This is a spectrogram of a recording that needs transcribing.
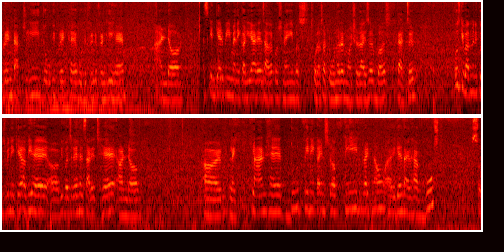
print actually जो भी प्रिंट है, वो डिफरेंट डिफरेंट ही है. एंड स्किन केयर भी मैंने कर लिया है, ज़्यादा कुछ नहीं, बस थोड़ा सा टोनर एंड मॉइस्चराइज़र बस दैट्स इट उसके बाद मैंने कुछ भी नहीं किया, अभी है अभी बज रहे हैं साढ़े छः एंड लाइक प्लान है दूध पीने का instead of tea right now I guess I have Boost so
